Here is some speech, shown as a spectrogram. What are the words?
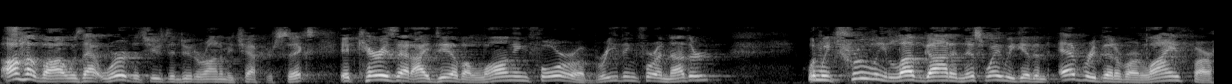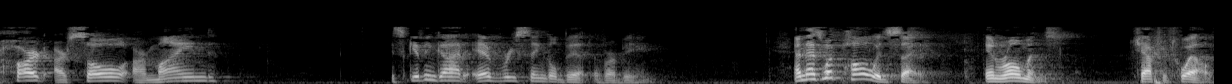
Ahava was that word that's used in Deuteronomy chapter 6. It carries that idea of a longing for or a breathing for another. When we truly love God in this way, we give Him every bit of our life, our heart, our soul, our mind. It's giving God every single bit of our being. And that's what Paul would say in Romans chapter 12.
